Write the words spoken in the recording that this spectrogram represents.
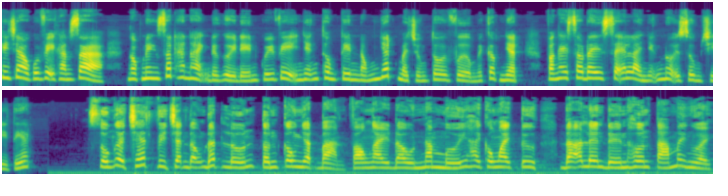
kính chào quý vị khán giả. Ngọc Ninh rất hân hạnh được gửi đến quý vị những thông tin nóng nhất mà chúng tôi vừa mới cập nhật và ngay sau đây sẽ là những nội dung chi tiết. Số người chết vì trận động đất lớn tấn công Nhật Bản vào ngày đầu năm mới 2024 đã lên đến hơn 80 người.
